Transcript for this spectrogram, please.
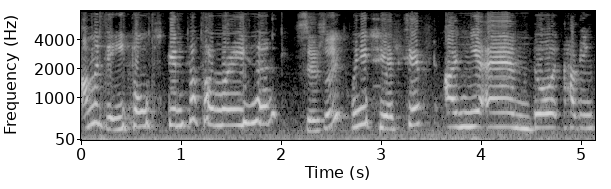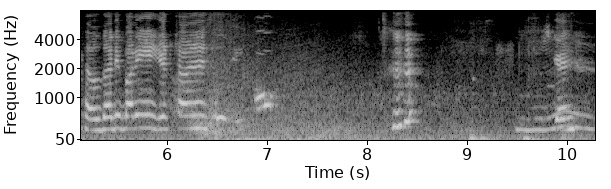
I'm a default skin for some reason. Seriously? When you shape shift and you um, don't having killed anybody, you just turn into a default. Skin.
